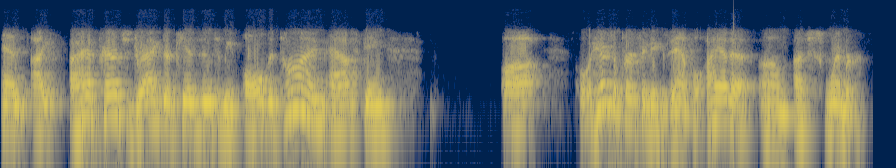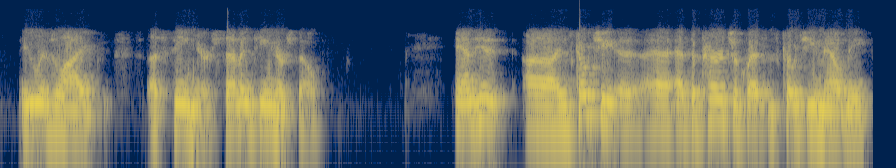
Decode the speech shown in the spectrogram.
And I, I have parents drag their kids into me all the time asking, uh, oh, here's a perfect example. I had a, um, a swimmer. He was like a senior, 17 or so. And his, uh, his coach, uh, at the parents' request, his coach emailed me,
